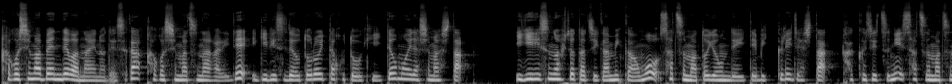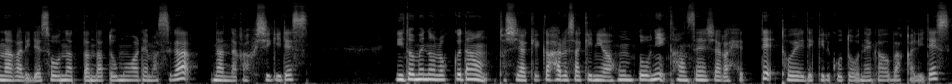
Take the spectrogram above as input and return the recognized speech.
鹿児島弁ではないのですが、鹿児島つながりでイギリスで驚いたことを聞いて思い出しました。イギリスの人たちがみかんを薩摩と呼んでいてびっくりでした。確実に薩摩つながりでそうなったんだと思われますが、なんだか不思議です。二度目のロックダウン、年明けか春先には本当に感染者が減って投影できることを願うばかりです。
